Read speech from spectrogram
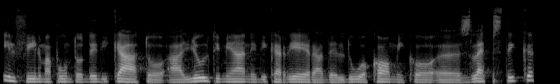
il film appunto dedicato agli ultimi anni di carriera del duo comico eh, Slapstick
